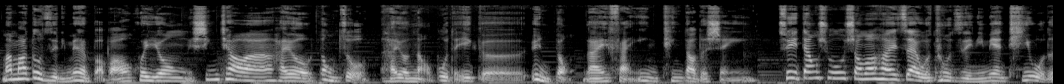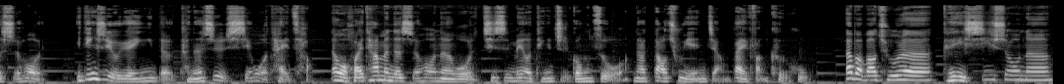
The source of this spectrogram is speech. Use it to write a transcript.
妈妈肚子里面的宝宝会用心跳啊，还有动作，还有脑部的一个运动来反映听到的声音。所以当初双胞胎在我肚子里面踢我的时候，一定是有原因的，可能是嫌我太吵。那我怀他们的时候呢，我其实没有停止工作，那到处演讲、拜访客户。那宝宝除了可以吸收呢，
